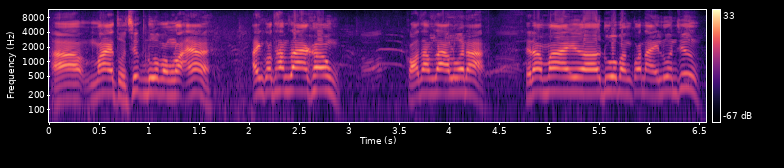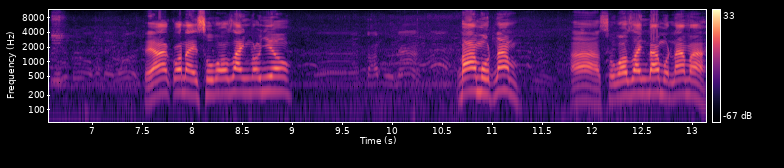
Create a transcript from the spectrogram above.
À, mai tổ chức đua vòng loại à? Anh có tham gia không? Có. Có tham gia luôn à? Thế là mai ờ, đua bằng con này luôn chứ? Thế à, con này số báo danh bao nhiêu? Ba mùa na. 315 À, số báo danh 315 à?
